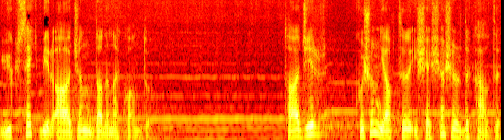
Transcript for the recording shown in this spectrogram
yüksek bir ağacın dalına kondu. Tacir kuşun yaptığı işe şaşırdı kaldı.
